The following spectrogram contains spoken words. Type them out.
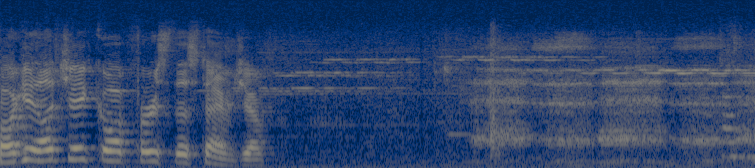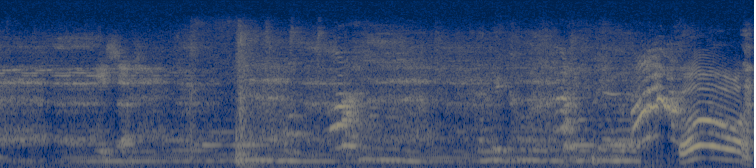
Okay, let Jake go up first this time, Jim. What's that? Oh!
